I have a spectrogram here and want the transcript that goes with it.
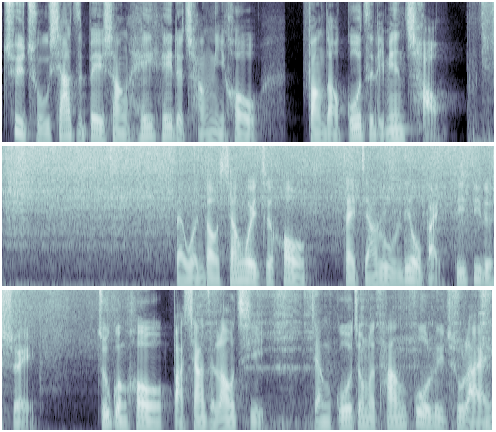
去除虾子背上黑黑的肠泥后，放到锅子里面炒。在闻到香味之后，再加入六百 CC 的水，煮滚后把虾子捞起，将锅中的汤过滤出来。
